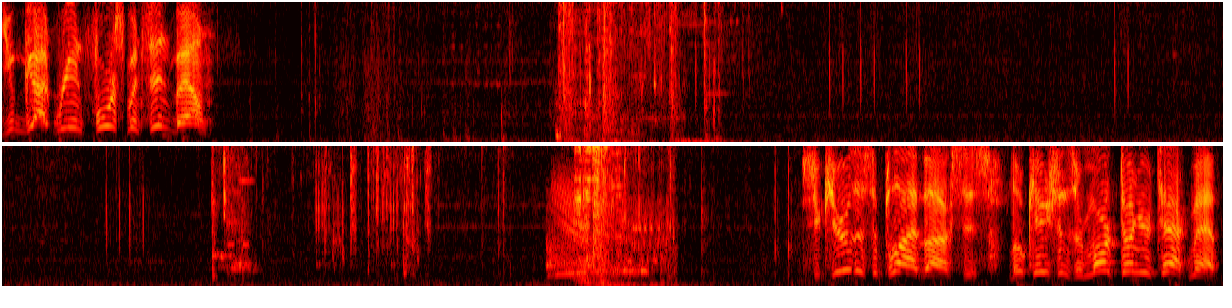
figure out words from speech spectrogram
You got reinforcements inbound. Secure the supply boxes. Locations are marked on your tac map.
